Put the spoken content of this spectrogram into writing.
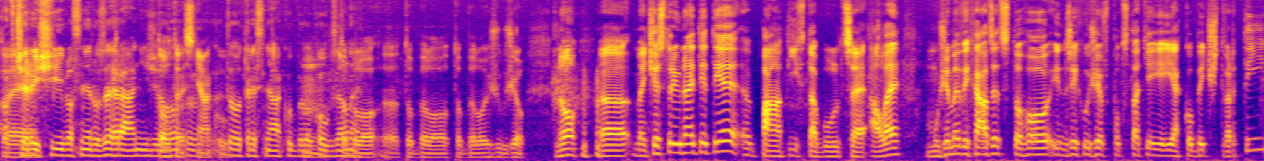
To a včerejší je, vlastně rozehrání že toho trestňáku. toho trestňáku bylo hmm, kouzelné. To bylo, to bylo, to bylo žůžo. No, uh, Manchester United je pátý v tabulce, ale můžeme vycházet z toho, Jindřichu, že v podstatě je jakoby čtvrtý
